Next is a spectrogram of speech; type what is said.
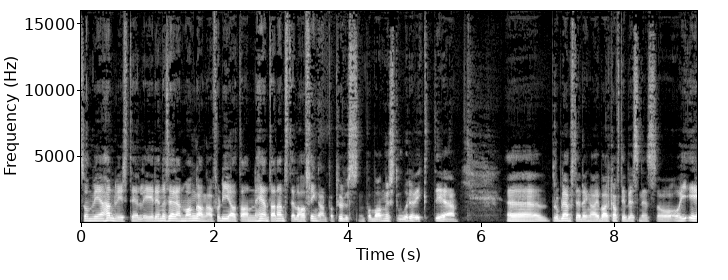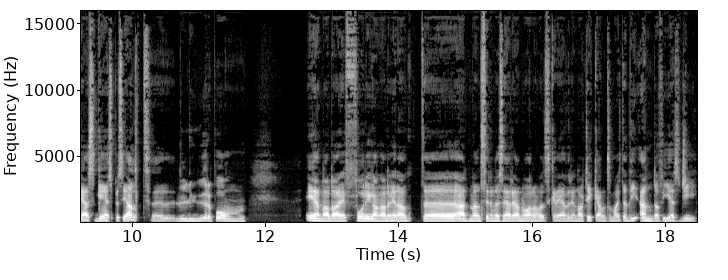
som vi er henvist til i denne serien mange ganger fordi at han har en tendens til å ha fingeren på pulsen på mange store, viktige eh, problemstillinger i bærekraftig business, og, og i ESG spesielt. lurer på om en av de forrige gangene vi nevnte uh, Edmunds i denne serien, var han hadde skrevet den artikkelen som heter 'The End of ESG'.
